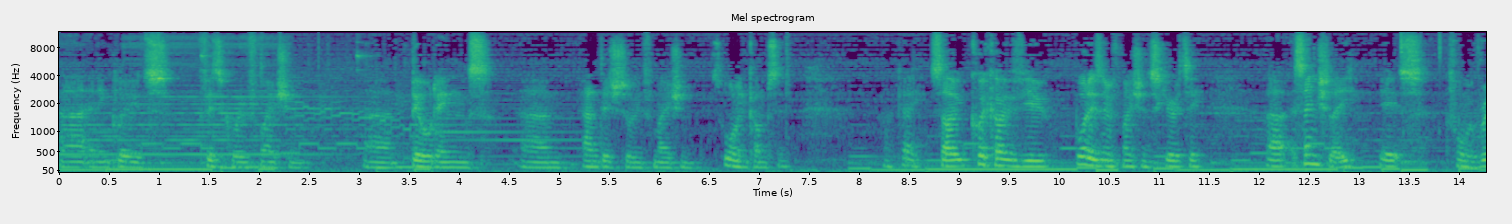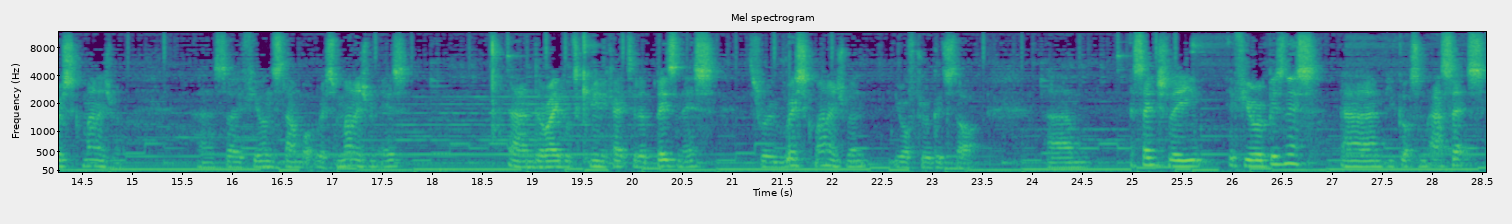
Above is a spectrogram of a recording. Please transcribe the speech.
uh, and includes physical information, um, buildings, um, and digital information. It's all encompassing. Okay, so quick overview. What is information security? Uh, essentially, it's a form of risk management. Uh, so if you understand what risk management is and are able to communicate to the business through risk management, you're off to a good start. Um, essentially, if you're a business, um, you've got some assets,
